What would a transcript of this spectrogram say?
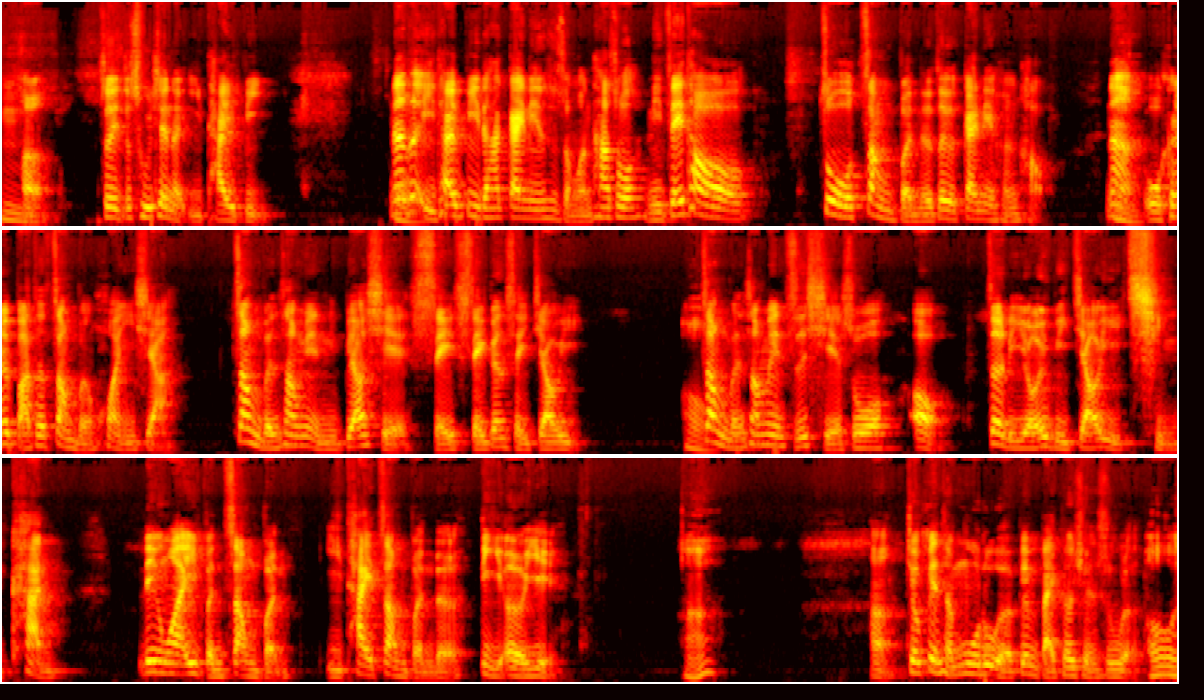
嗯，所以就出现了以太币。那这以太币的它概念是什么？他说你这套做账本的这个概念很好，那我可以把这账本换一下，账本上面你不要写谁谁跟谁交易，哦账本上面只写说哦，这里有一笔交易，请看另外一本账本以太账本的第二页啊。啊，就变成目录了，变百科全书了。哦，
